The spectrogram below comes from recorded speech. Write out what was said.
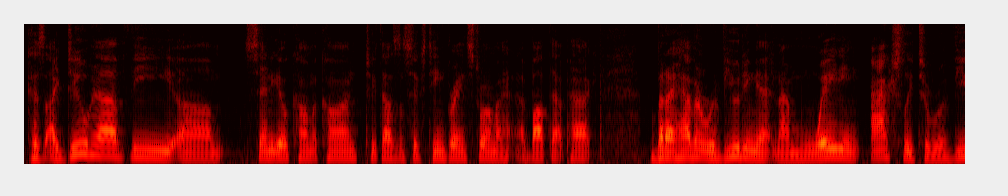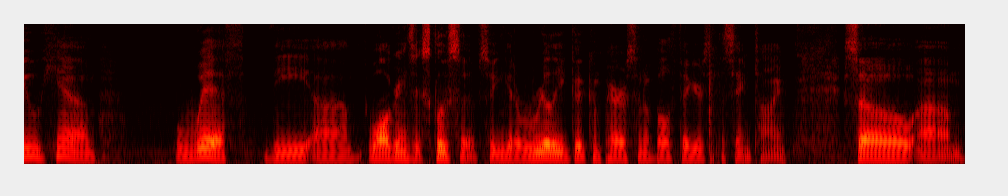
because I do have the um, San Diego Comic Con 2016 Brainstorm. I, I bought that pack, but I haven't reviewed him yet, and I'm waiting actually to review him with the um, Walgreens exclusive, so you can get a really good comparison of both figures at the same time. So um,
